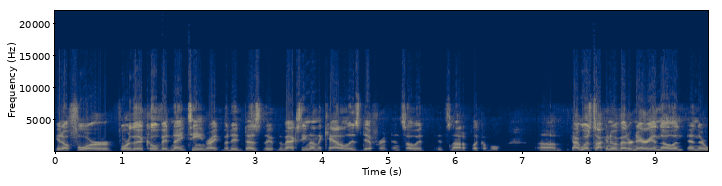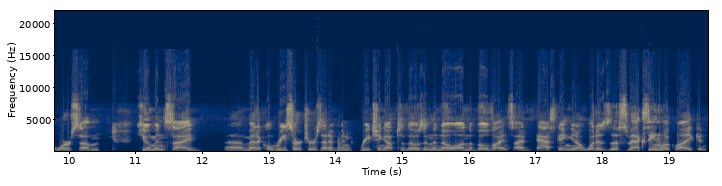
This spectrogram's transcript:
you know, for for the COVID nineteen, right? But it does the, the vaccine on the cattle is different, and so it it's not applicable. Um, I was talking to a veterinarian though, and, and there were some human side uh, medical researchers that have been reaching up to those in the know on the bovine side, asking, you know, what does this vaccine look like? And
